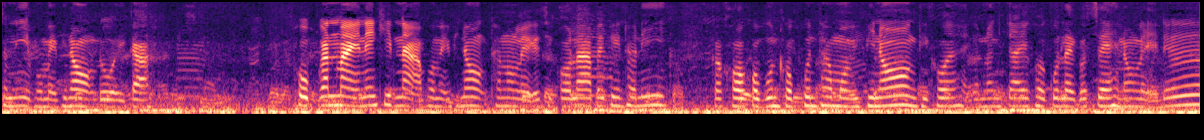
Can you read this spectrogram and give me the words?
สำนีพ่อแม่พี่น้องโดยกะพบกันใหม่ในคลิปหน้าพ่อแม่พี่น้องท่านน้องเล็กกับสิขอลาไปเพียงเท่านี้ ก็ขอขอบคุญขอบคุณทางหมอแม่พี่น้อง ที่คอยให้กำลังใจคอยกดไลค์กดแชร์ให้น้องเล็กเด้อ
